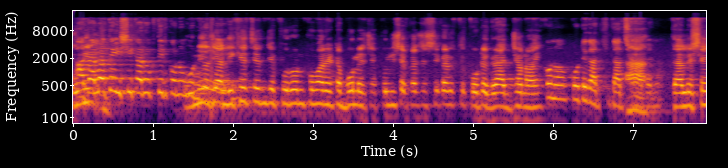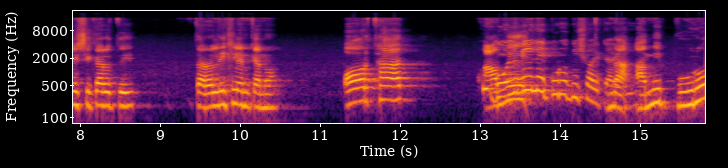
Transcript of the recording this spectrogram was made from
উনি আদালতে এই স্বীকারোক্তির কোনো উনি মূল্য যা লিখেছেন যে পূরণ কুমার এটা বলেছে পুলিশের কাছে স্বীকারোক্তি কোর্টে গ্রাহ্য নয়। কোনো কোর্টে গাছ হ্যাঁ হবে না। তাহলে সেই স্বীকারোক্তি তারা লিখলেন কেন? অর্থাৎ আমি- পুরো বিষয়টা না আমি পুরো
